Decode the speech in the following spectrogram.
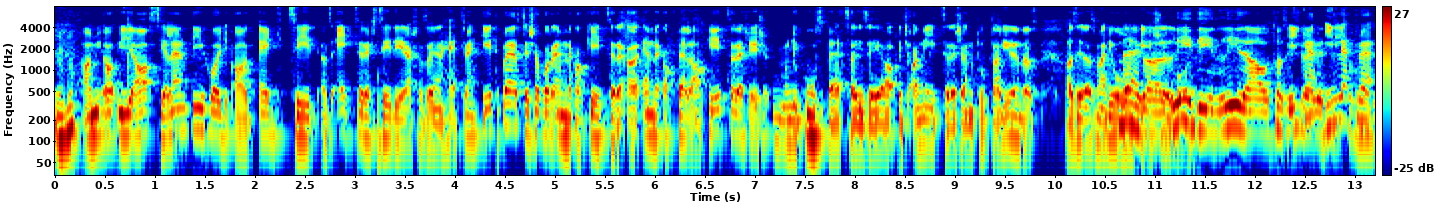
uh-huh. ami a, ugye azt jelenti, hogy az, egy CD, az egyszeres CD-írás az olyan 72 perc, és akkor ennek a, kétszere, a- ennek a fele a kétszeres, és mondjuk 20 perc az izé, a, hogy a négyszeresen tudtál írni, de az, azért az már jóval Meg később a volt. lead in, lead out, az is Igen, egy illetve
